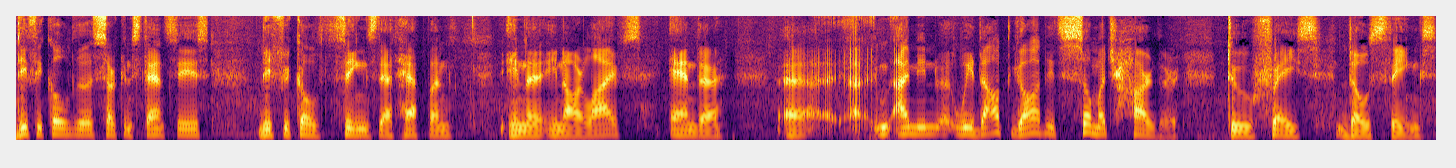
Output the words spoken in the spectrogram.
difficult uh, circumstances, difficult things that happen in, in our lives, and uh, I mean, without God, it's so much harder to face those things.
